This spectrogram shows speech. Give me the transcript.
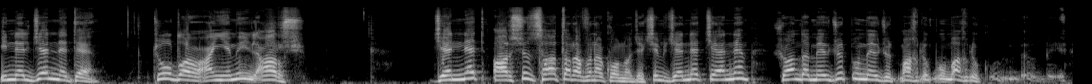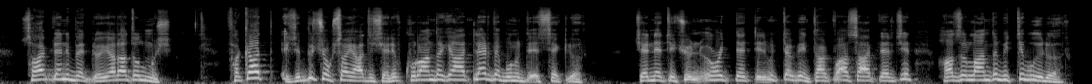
İnnel cennete tuğda'u an yeminil arş. Cennet arşın sağ tarafına konulacak. Şimdi cennet cehennem şu anda mevcut mu mevcut? Mahluk mu mahluk? Sahiplerini bekliyor. Yaratılmış. Fakat işte birçok sayı hadis-i şerif, Kur'an'daki ayetler de bunu destekliyor. Cennet için uiddetil muttakin. Takva sahipleri için hazırlandı bitti buyuruyor.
